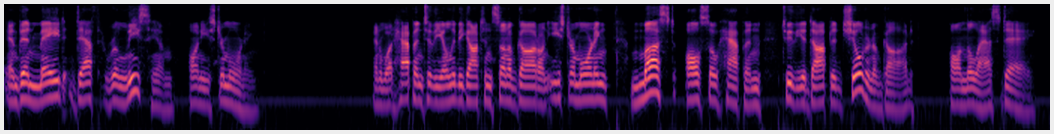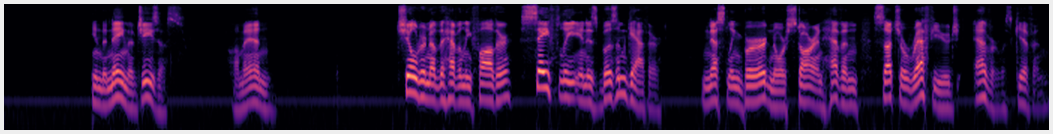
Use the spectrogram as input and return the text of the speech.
and then made death release him on Easter morning. And what happened to the only begotten Son of God on Easter morning must also happen to the adopted children of God on the last day. In the name of Jesus. Amen. Children of the Heavenly Father, safely in his bosom gather. Nestling bird nor star in heaven such a refuge ever was given.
